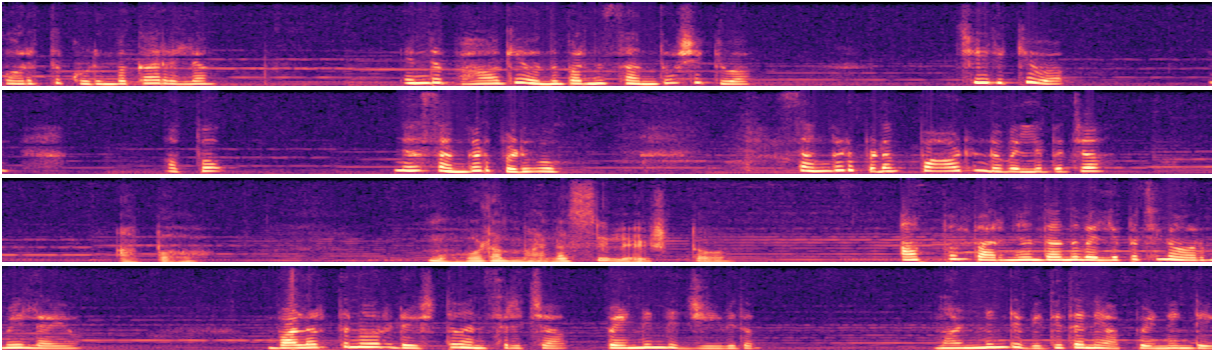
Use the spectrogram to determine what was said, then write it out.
പുറത്ത് കുടുംബക്കാരെല്ലാം എന്റെ ഭാഗ്യം ഒന്ന് പറഞ്ഞ് സന്തോഷിക്കുക ചിരിക്കുക അപ്പോ ഞാൻ സങ്കടപ്പെടുവോ? സങ്കടപ്പെടാൻ പാടുണ്ടോ വല്യപ്പച്ച? അപ്പോ മോടെ മനസ്സിലിഷ്ടോ അപ്പം പറഞ്ഞെന്താന്ന് വല്യപ്പച്ചന് ഓർമ്മയില്ലായോ? വളർത്തുന്നവരുടെ ഇഷ്ടമനുസരിച്ച പെണ്ണിന്റെ ജീവിതം മണ്ണിന്റെ വിധി തന്നെ ആ പെണ്ണിന്റെ.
